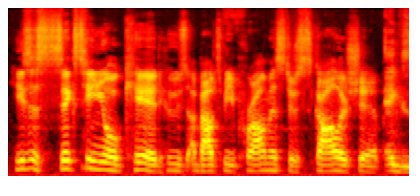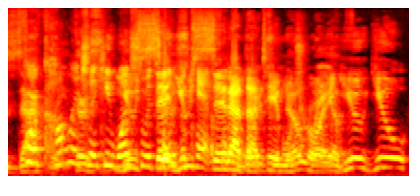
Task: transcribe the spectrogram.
He's a 16 year old kid who's about to be promised a scholarship. exactly college there's- that he wants you to sit, attend you can't sit afford. at that There's table, no Troy. of- You you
